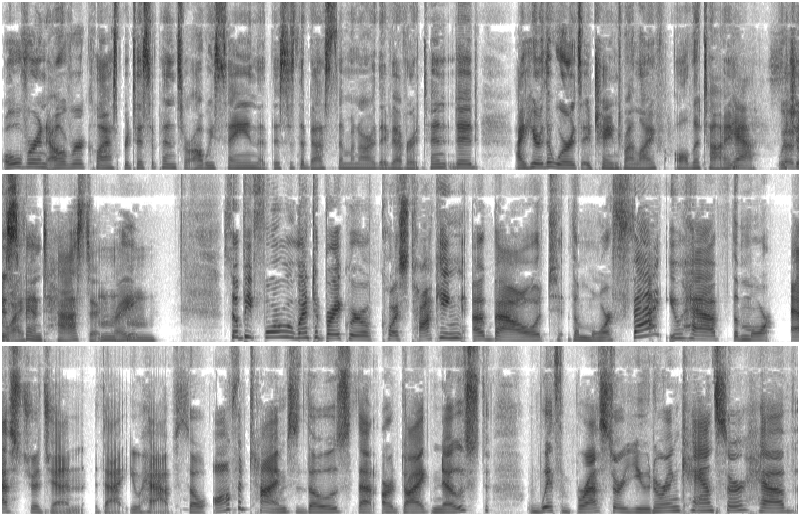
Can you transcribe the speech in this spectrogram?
Over and over, class participants are always saying that this is the best seminar they've ever attended. I hear the words, it changed my life all the time. Yeah, so which is I. fantastic, mm-hmm. right? So before we went to break, we were of course talking about the more fat you have, the more estrogen that you have. So oftentimes those that are diagnosed with breast or uterine cancer have,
